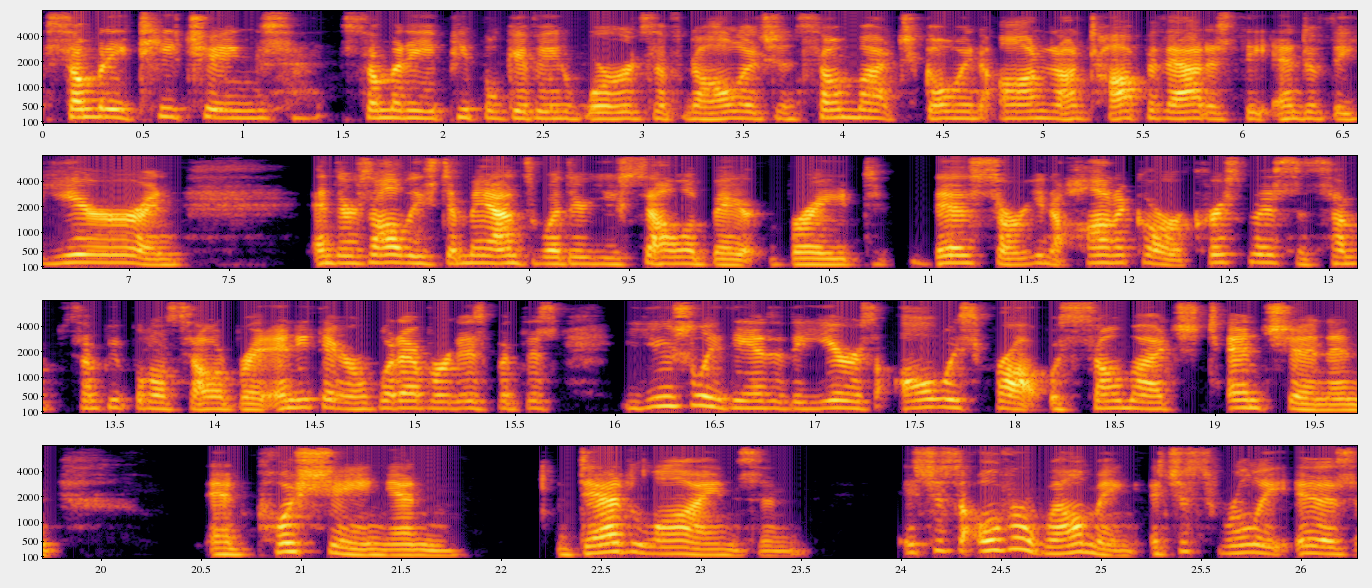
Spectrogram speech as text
so many teachings, so many people giving words of knowledge, and so much going on. And on top of that is the end of the year, and and there's all these demands whether you celebrate this or you know Hanukkah or Christmas, and some some people don't celebrate anything or whatever it is. But this usually the end of the year is always fraught with so much tension and and pushing and deadlines and it's just overwhelming. It just really is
